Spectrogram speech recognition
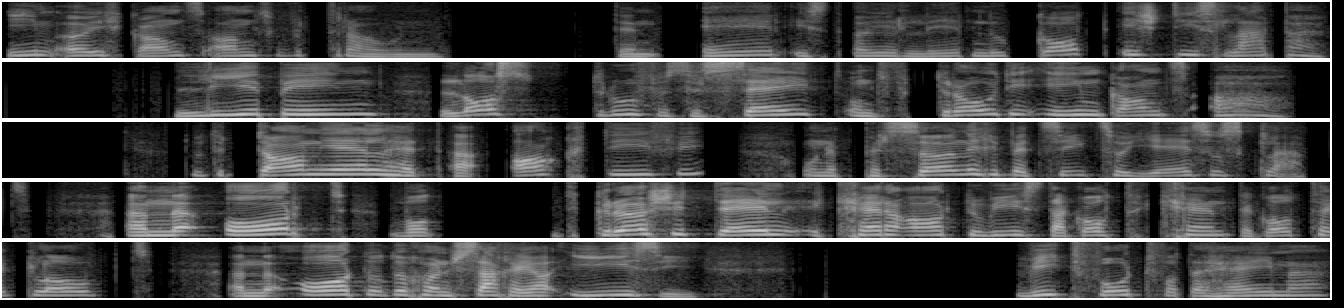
ihm euch ganz anzuvertrauen. Denn er ist euer Leben und Gott ist dein Leben. Liebe ihn, lass darauf, was er sagt und vertraue ihm ganz an. Du, der Daniel hat eine aktive und eine persönliche Beziehung zu Jesus gelebt. An einem Ort, wo der grösste Teil in keiner Art und Weise den Gott kennt, den Gott hat geglaubt. An einem Ort, wo du kannst sagen, ja, easy. Weit fort von daheim.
